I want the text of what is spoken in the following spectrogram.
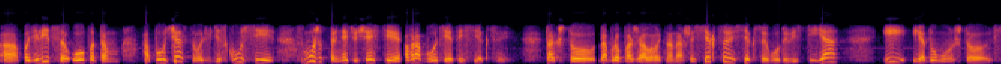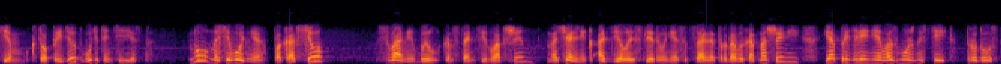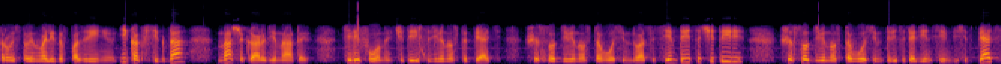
а, поделиться опытом, а поучаствовать в дискуссии, сможет принять участие в работе этой секции. Так что добро пожаловать на нашу секцию. Секцию буду вести я. И я думаю, что всем, кто придет, будет интересно. Ну, на сегодня пока все. С вами был Константин Лапшин, начальник отдела исследования социально-трудовых отношений и определения возможностей трудоустройства инвалидов по зрению. И, как всегда, наши координаты. Телефоны 495 698 27 34, 698 31 75,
